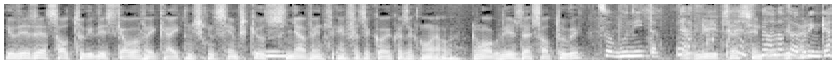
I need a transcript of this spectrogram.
Eu, desde essa altura, desde que ela veio cá e que nos conhecemos, que eu hum. sonhava em, em, fazer qualquer coisa com ela. Logo, desde essa altura. Sou bonita. É bonita, sem não, dúvida. Não, não estou a brincar.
